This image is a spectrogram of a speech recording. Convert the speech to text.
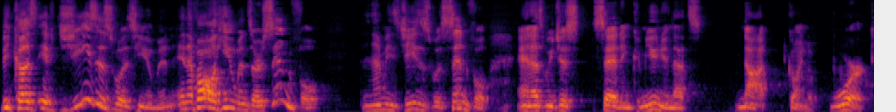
Because if jesus was human and if all humans are sinful then that means jesus was sinful. And as we just said in communion that's not going to work.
